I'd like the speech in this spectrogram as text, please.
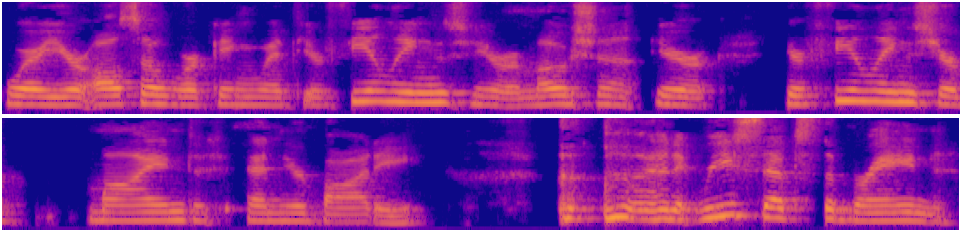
where you're also working with your feelings, your emotion, your your feelings, your mind and your body. and it resets the brain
